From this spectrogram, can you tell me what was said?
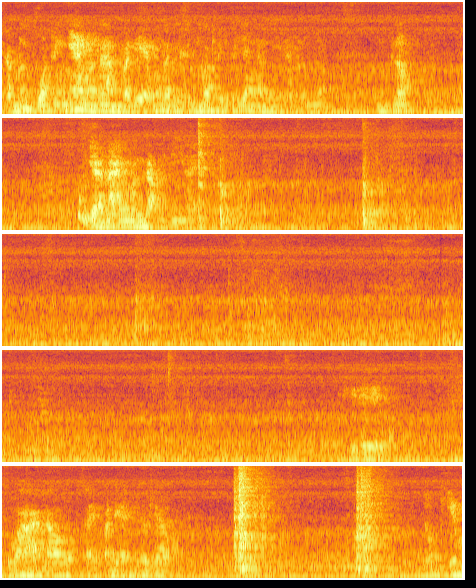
กับมันปวดแห้งๆแล้วน้ำปลาแดกมันก็จะขึ้นมาเป็นก็ยังอันนี้เลยมันเนาะมันเนาะอย่านั่งมันดำดีไง เคเพราะว่าเราใส่ปลาแดกเยอะแล้วเดี๋ยวเค็ม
